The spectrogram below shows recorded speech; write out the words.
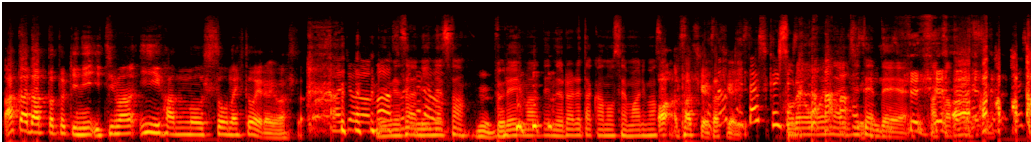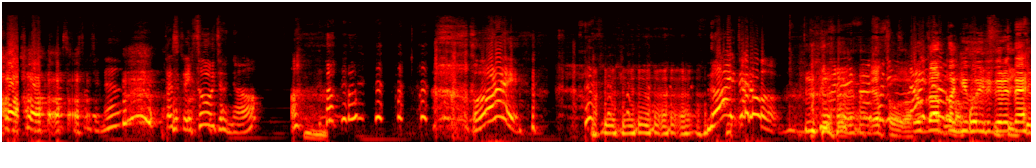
赤だった時に一番いい反応しそうな人を選びました。あじゃあまリンネさん、リンネさん、うんブレイマーで塗られた可能性もありますあ、か確かに確かに。確かにそれを終えない時点で赤確かに確かにそうじゃな確かにそうじゃなおいないだろいやそうだよかった、気づいてくれて。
